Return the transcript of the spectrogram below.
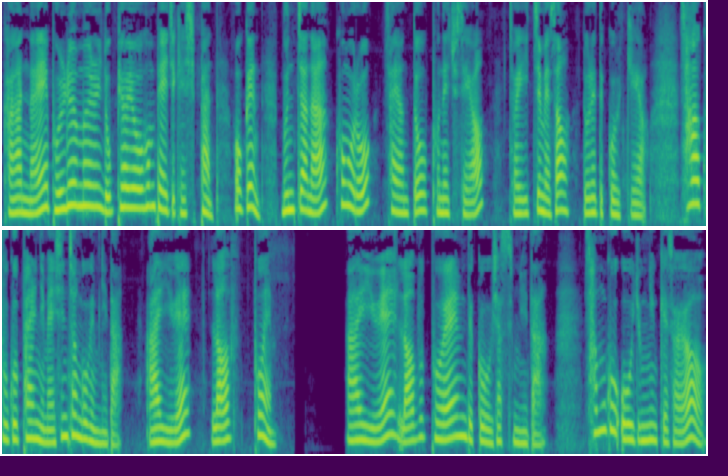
강한나의 볼륨을 높여요 홈페이지 게시판 혹은 문자나 콩으로 사연 또 보내주세요. 저희 이쯤에서 노래 듣고 올게요. 4998님의 신청곡입니다. 아이유의 Love Poem. 아이유의 Love Poem 듣고 오셨습니다. 3956님께서요,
